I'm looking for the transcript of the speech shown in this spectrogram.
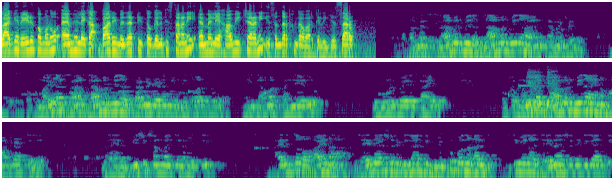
అలాగే రేణుకమ్మను ఎమ్మెల్యేగా భారీ మెజార్టీతో గెలిపిస్తానని ఎమ్మెల్యే హామీ ఇచ్చారని ఈ సందర్భంగా వారు తెలియజేశారు. గ్లామర్ మీద గ్లామర్ మీద ఆయన కామెంట్ చేయడం ఒక మహిళ గ్రా గ్లామర్ మీద కామెంట్ చేయడం ఎంతవరకు నీ గ్లామర్ పనిచేయదు? నువ్వు ఓడిపోయేది ఖాయం. ఒక మహిళ గ్లామర్ మీద ఆయన మాట్లాడితే మరి ఆయన బీసీకి సంబంధించిన వ్యక్తి ఆయనతో ఆయన జయనాగేశ్వర రెడ్డి గారికి మెప్పు పొందడానికి ఇటీవల జయనాగేశ్వర రెడ్డి గారికి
